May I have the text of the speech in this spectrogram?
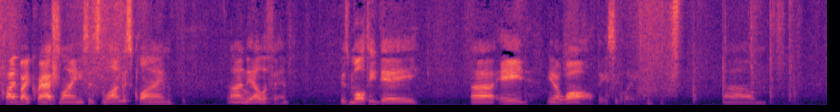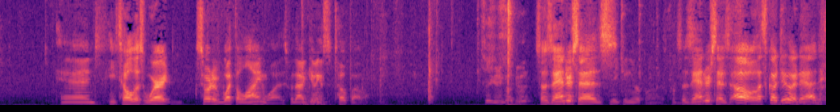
Climb by crash line. He says longest climb on the elephant is multi-day uh, aid, you know, wall basically. Um, and he told us where it, sort of what the line was without giving us a topo. So you're gonna go do it? So Xander says, Sneaking up on it from so Xander says, oh, let's go do it, Ed.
